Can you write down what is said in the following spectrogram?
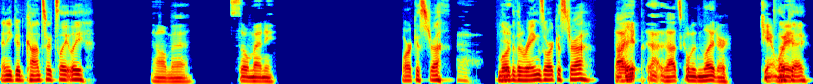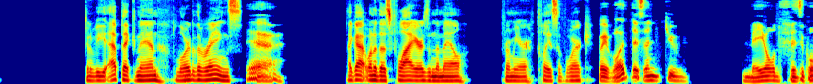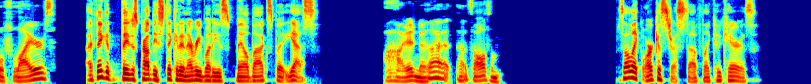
Any good concerts lately? Oh man, so many. Orchestra, Lord of the Rings orchestra. Uh, Right? yeah, that's coming later. Can't wait. Okay, gonna be epic, man. Lord of the Rings. Yeah. I got one of those flyers in the mail from your place of work. Wait, what? They send you mailed physical flyers? I think it, they just probably stick it in everybody's mailbox, but yes, Wow, I didn't know that. That's awesome. it's all like orchestra stuff. Like, who cares?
